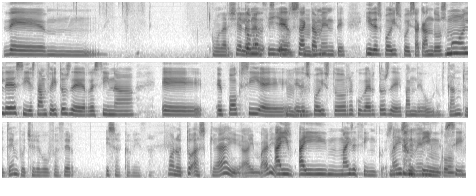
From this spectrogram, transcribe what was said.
de como de arxela, como, de arcilla. Exactamente. Uh -huh. E despois pois sacando os moldes e están feitos de resina eh, epoxi eh, e, uh -huh. e despois todos recubertos de pan de ouro. Canto tempo che levou facer Esa cabeza. Bueno, to, as que hai, hai varias. Hai, hai máis de cinco. Máis de cinco. Sí.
